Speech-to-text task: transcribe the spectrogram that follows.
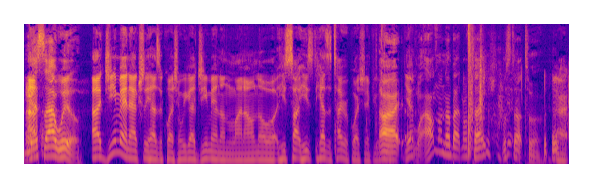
yes, I will. Uh, G-Man actually has a question. We got G-Man on the line. I don't know. Uh, he saw. He's, he has a tiger question. If you All right. Yeah. Well, I don't know nothing about no tigers. Let's talk to him. All right.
